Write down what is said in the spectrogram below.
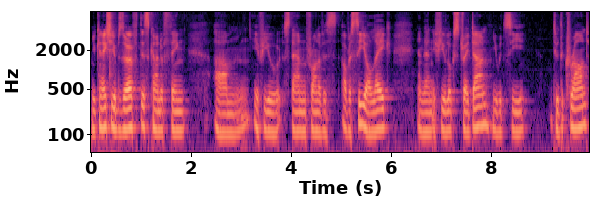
You can actually observe this kind of thing um, if you stand in front of a, of a sea or lake, and then if you look straight down, you would see to the ground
